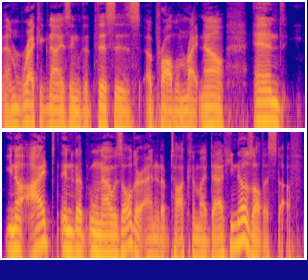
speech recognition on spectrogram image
am recognizing that this is a problem right now, and you know I ended up when I was older. I ended up talking to my dad. He knows all this stuff.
